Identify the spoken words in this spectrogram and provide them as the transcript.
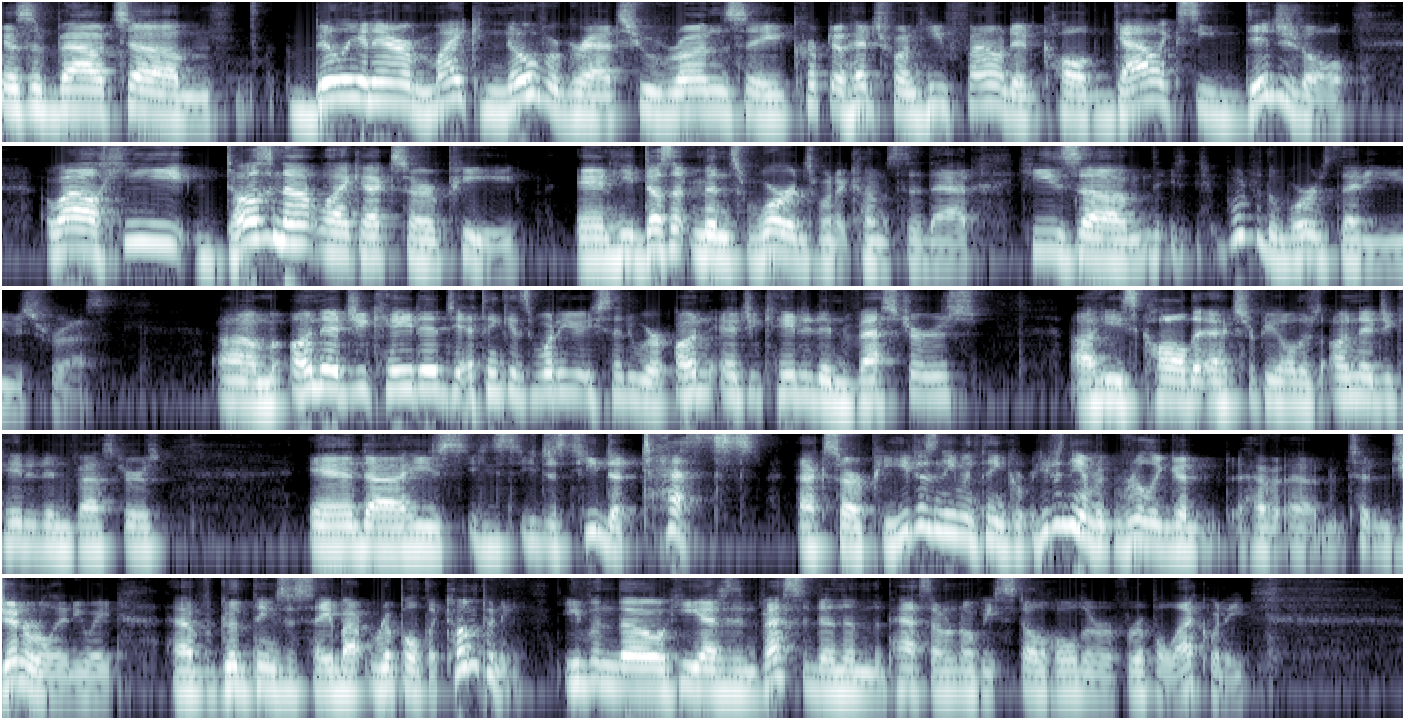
was about um, billionaire Mike Novogratz, who runs a crypto hedge fund he founded called Galaxy Digital. While he does not like XRP, and he doesn't mince words when it comes to that, he's um, what were the words that he used for us? Um, uneducated, I think is what he said. We're uneducated investors. Uh, he's called XRP holders uneducated investors, and uh, he's, he's he just he detests XRP. He doesn't even think he doesn't even really good have uh, to, generally anyway have good things to say about Ripple the company, even though he has invested in them in the past. I don't know if he's still a holder of Ripple equity,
